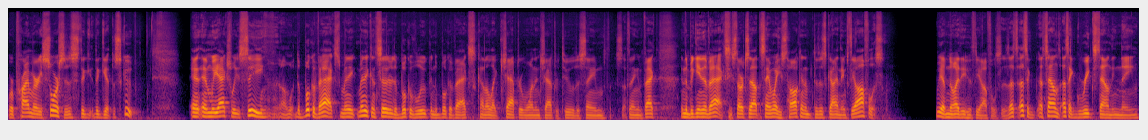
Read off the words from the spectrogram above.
or primary sources to, to get the scoop. And, and we actually see uh, the book of Acts, many, many consider the book of Luke and the book of Acts kind of like chapter one and chapter two, the same thing. In fact, in the beginning of Acts, he starts out the same way. He's talking to this guy named Theophilus. We have no idea who Theophilus is. That's, that's, a, that sounds, that's a Greek sounding name.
